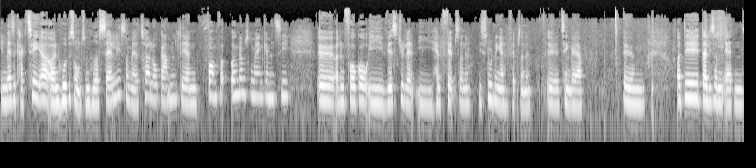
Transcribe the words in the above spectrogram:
en masse karakterer og en hovedperson, som hedder Sally, som er 12 år gammel. Det er en form for ungdomsroman, kan man sige øh, og den foregår i Vestjylland i 90'erne, i slutningen af 90'erne, øh, tænker jeg. Øhm, og det, der ligesom er den,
